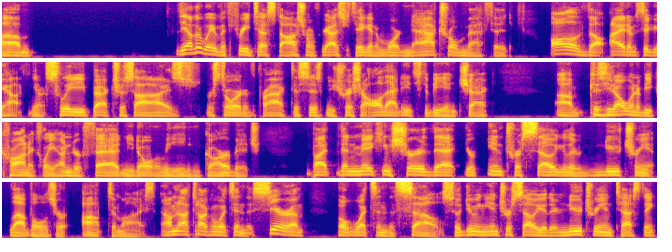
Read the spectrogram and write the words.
Um, the other way with free testosterone, for guys who are taking a more natural method, all of the items that you have, you know, sleep, exercise, restorative practices, nutrition, all that needs to be in check because you don't want to be chronically underfed and you don't want to be eating garbage. But then making sure that your intracellular nutrient levels are optimized. I'm not talking what's in the serum, but what's in the cells. So doing intracellular nutrient testing,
